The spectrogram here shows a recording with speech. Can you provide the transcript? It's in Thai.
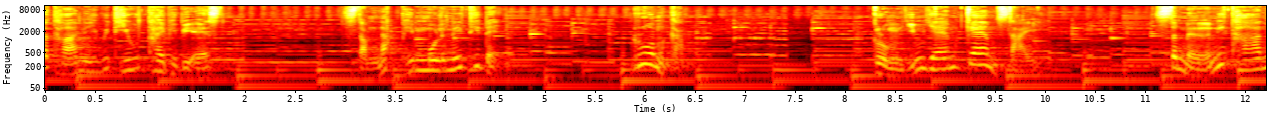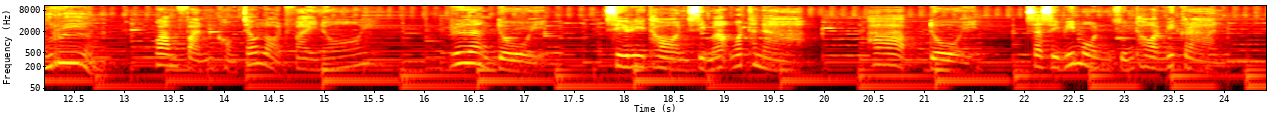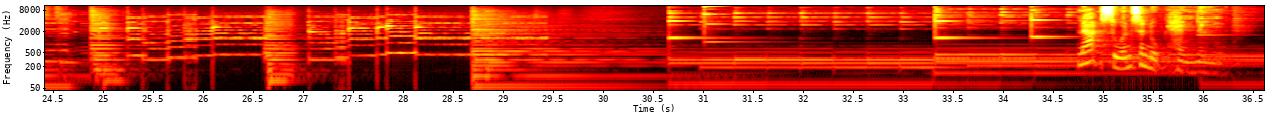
สถานีวิทยุไทย PBS สำนักพิมพ์มูลนิธิเด็ก ร่วมกับ กลุ่มยิ้มแย้มแก้มใส เสนอนิทานเรื่อง ความฝันของเจ้าหลอดไฟน้อย เรื่องโดยสิริธรสิมะวัฒนา ภาพโดยสศิวิมลสุนทรวิกราน ณสวนสนุกแห่งหนึ่ง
